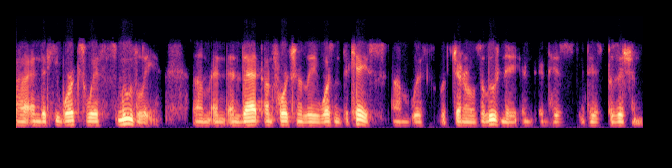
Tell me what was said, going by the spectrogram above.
uh, and that he works with smoothly. Um, and, and that unfortunately wasn't the case um, with, with General Zaluzhny in, in, his, in his position,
